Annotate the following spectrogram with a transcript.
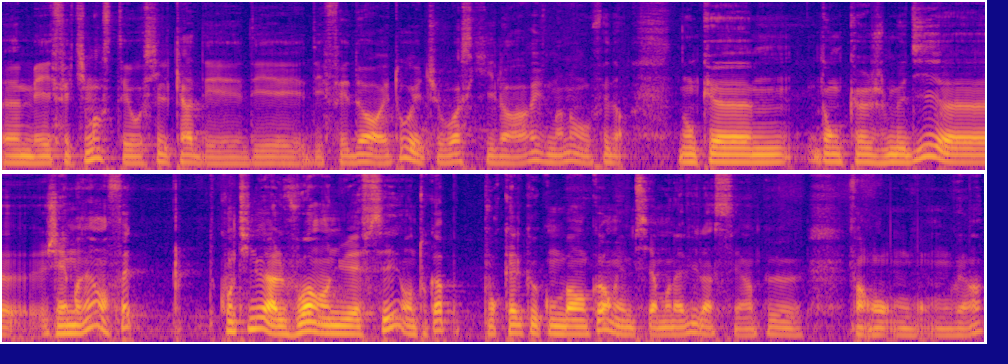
Euh, mais effectivement, c'était aussi le cas des, des, des Fedor et tout. Et tu vois ce qui leur arrive maintenant aux Fedor. Donc, euh, donc euh, je me dis, euh, j'aimerais en fait continuer à le voir en UFC, en tout cas pour quelques combats encore, même si à mon avis, là, c'est un peu. Enfin, on, on- on verra.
